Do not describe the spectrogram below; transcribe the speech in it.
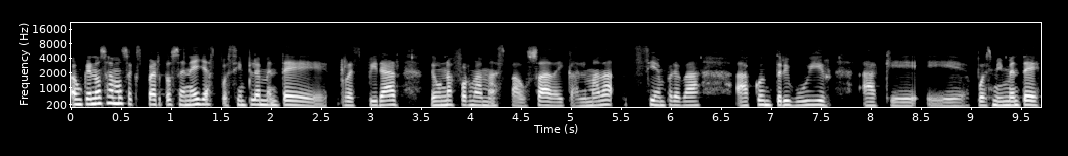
aunque no seamos expertos en ellas, pues simplemente respirar de una forma más pausada y calmada siempre va a contribuir a que eh, pues mi mente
